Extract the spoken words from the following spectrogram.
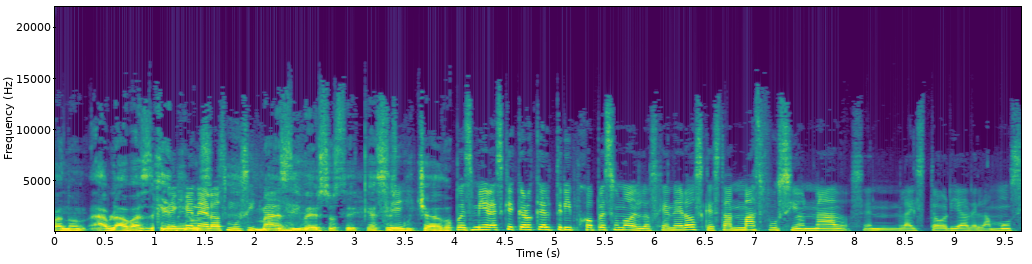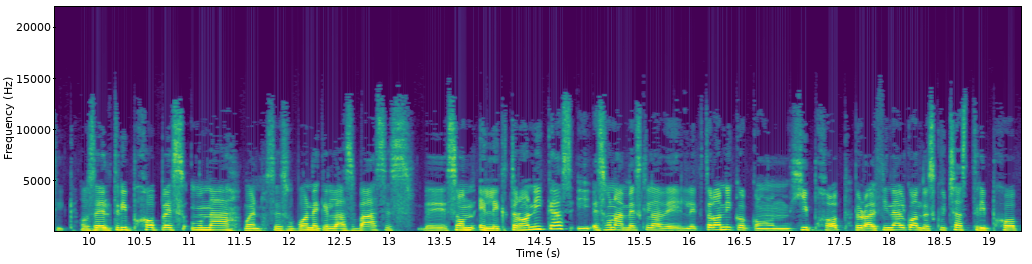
cuando hablabas de géneros, musicales más diversos de que has escuchado. Pues mira, es que creo que el trip hop es uno de los géneros que están más fusionados en la historia de la música. O sea, el trip hop es una, bueno, se supone que las bases eh, son electrónicas y es una mezcla de electrónico con hip hop, pero al final cuando escuchas trip hop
